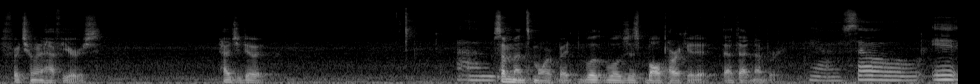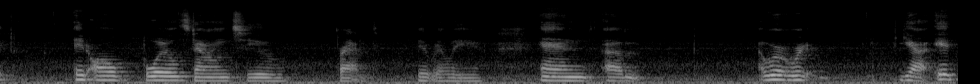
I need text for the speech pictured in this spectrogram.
for two and a half years. How'd you do it? Um, Some months more, but we'll we'll just ballpark it at, at that number. Yeah. So it it all boils down to brand. It really, and um, we're we're yeah it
